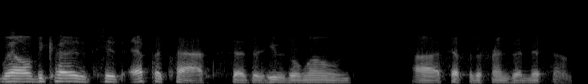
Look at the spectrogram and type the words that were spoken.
Well, because his epitaph says that he was alone, uh, except for the friends that miss him.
